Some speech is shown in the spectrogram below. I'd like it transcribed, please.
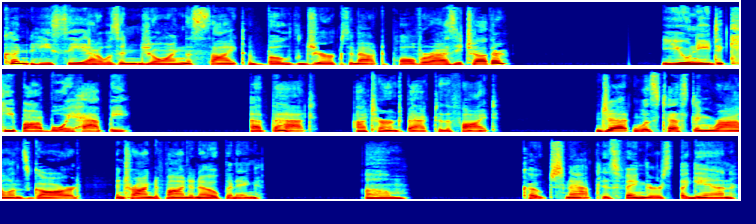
Couldn't he see I was enjoying the sight of both jerks about to pulverize each other? You need to keep our boy happy. At that, I turned back to the fight. Jet was testing Ryland's guard and trying to find an opening. Um, Coach snapped his fingers again.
